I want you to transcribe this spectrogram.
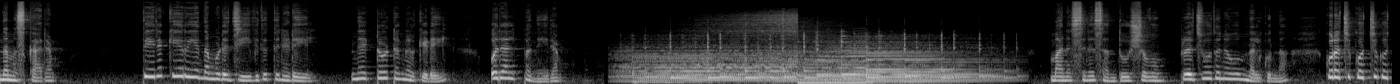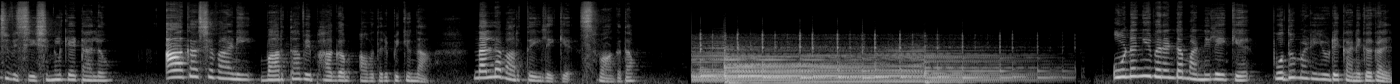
നമസ്കാരം. തിരക്കേറിയ നമ്മുടെ ജീവിതത്തിനിടയിൽ നെട്ടോട്ടങ്ങൾക്കിടയിൽ ഒരല്പനേരം മനസ്സിന് സന്തോഷവും പ്രചോദനവും നൽകുന്ന കുറച്ച് കൊച്ചു കൊച്ചു വിശേഷങ്ങൾ കേട്ടാലോ? ആകാശവാണി വാർത്താവിഭാഗം അവതരിപ്പിക്കുന്ന നല്ല വാർത്തയിലേക്ക് സ്വാഗതം. ഉണങ്ങി വരണ്ട മണ്ണിലേക്ക് പുതുമഴയുടെ കണികകൾ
